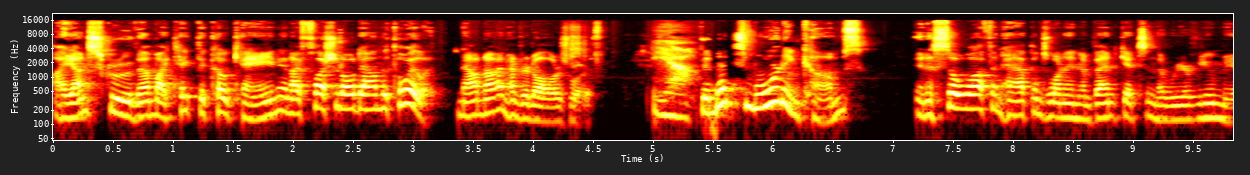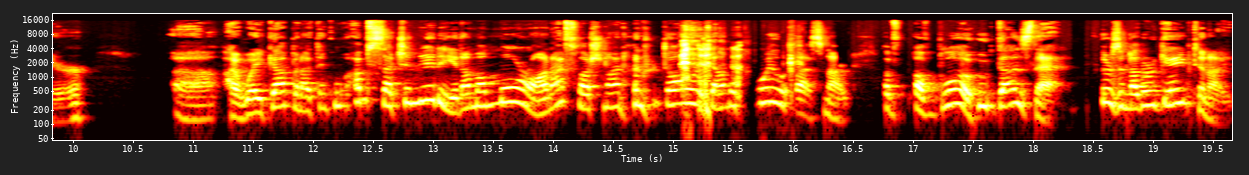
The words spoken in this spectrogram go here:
I unscrew them, I take the cocaine, and I flush it all down the toilet. Now $900 worth. Yeah. The next morning comes, and as so often happens when an event gets in the rearview mirror, uh, I wake up and I think, well, I'm such an idiot. I'm a moron. I flushed $900 down the toilet last night of, of blow. Who does that? There's another game tonight.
